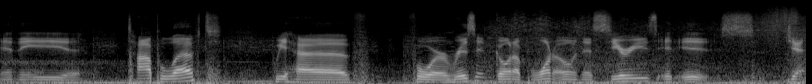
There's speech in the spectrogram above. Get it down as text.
In the top left, we have for Risen going up 1-0 in this series. It is Jet.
